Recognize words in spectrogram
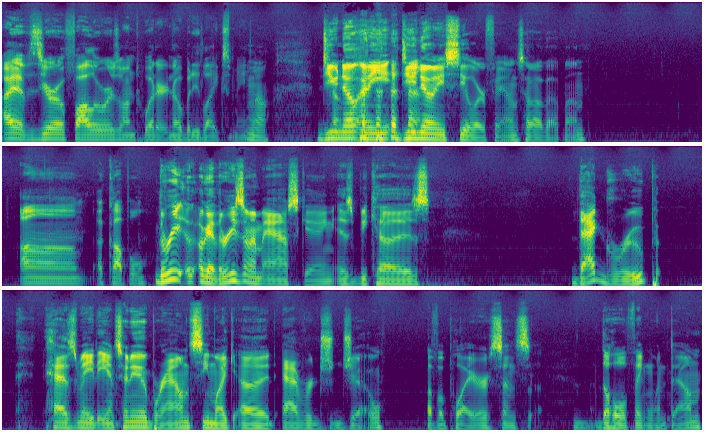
I have zero followers on Twitter. Nobody likes me. no. Do you No. know any? Do you know any Steeler fans? How about that then? Um, a couple. The re- okay, the reason I'm asking is because that group has made Antonio Brown seem like an average Joe of a player since the whole thing went down.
